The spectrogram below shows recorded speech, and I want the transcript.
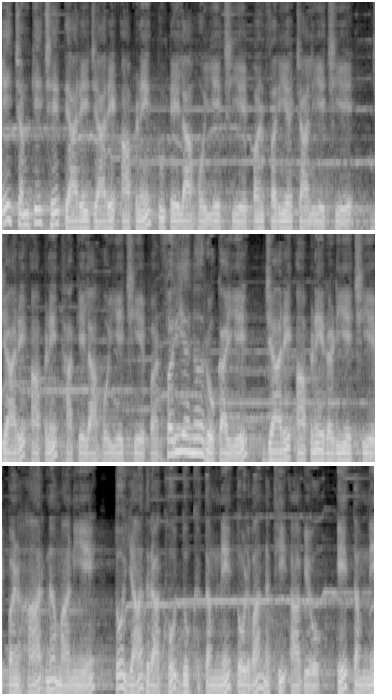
એ ચમકે છે ત્યારે જ્યારે આપણે તૂટેલા હોઈએ છીએ પણ ફરીએ ચાલીએ છીએ. જ્યારે આપણે થાકેલા હોઈએ છીએ પણ ફરીએ ન રોકાઈએ, જ્યારે આપણે રડીએ છીએ પણ હાર ન માનીએ, તો યાદ રાખો દુઃખ તમને તોડવા નથી આવ્યો, એ તમને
